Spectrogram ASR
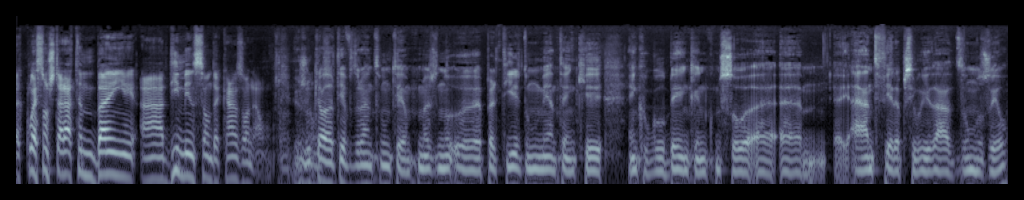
a coleção estará também à dimensão da casa ou não? Eu julgo que ela teve durante um tempo, mas no, a partir do momento em que, em que o Gulbenkian começou a, a, a antever a possibilidade de um museu,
